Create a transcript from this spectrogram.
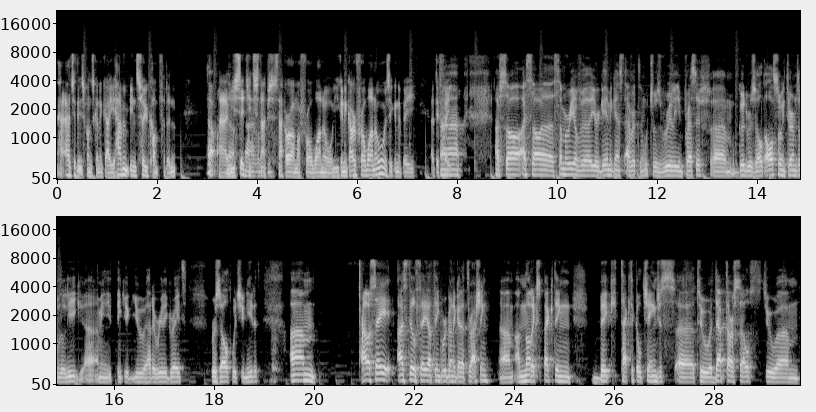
How, how do you think this one's going to go? You haven't been too confident. No, Um, no, you said you'd snap snap our arm off for a one all. Are you going to go for a one all, or is it going to be a defeat? Uh, I saw I saw a summary of uh, your game against Everton, which was really impressive. Um, good result. Also in terms of the league, uh, I mean, you think you, you had a really great result, which you needed. Um, I would say I still say I think we're going to get a thrashing. Um, I'm not expecting big tactical changes uh, to adapt ourselves to um,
